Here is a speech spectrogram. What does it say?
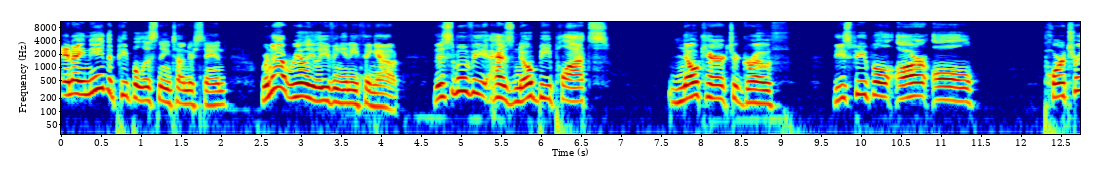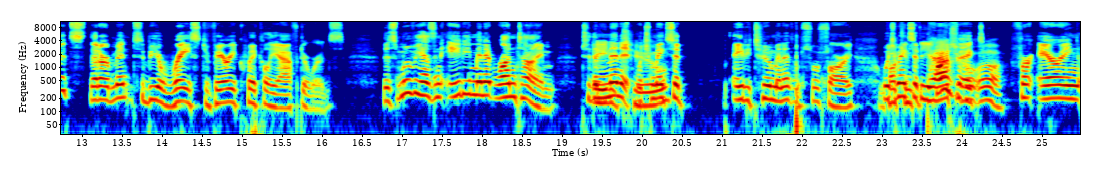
and I need the people listening to understand we're not really leaving anything out. This movie has no B plots, no character growth. These people are all portraits that are meant to be erased very quickly afterwards. This movie has an 80 minute runtime to the minute, which makes it 82 minutes. I'm so sorry. Which Fucking makes it perfect ugh. for airing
